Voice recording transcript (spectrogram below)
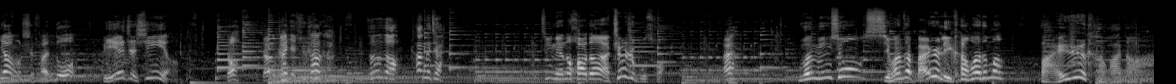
样式繁多，别致新颖。走，咱们赶紧去看看。走走走，看看去。今年的花灯啊，真是不错。哎，文明兄喜欢在白日里看花灯吗？白日看花灯啊？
